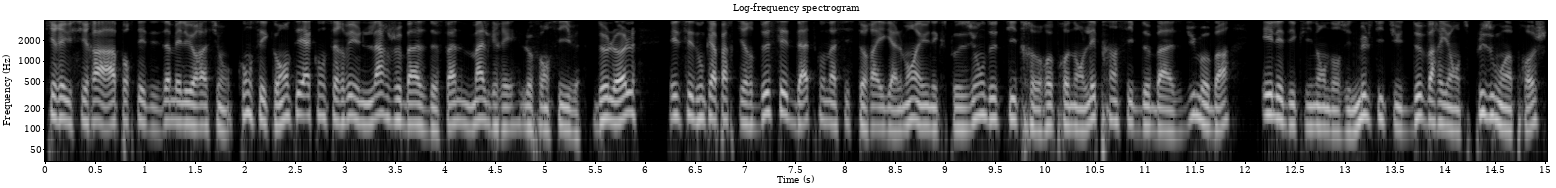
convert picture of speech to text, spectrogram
qui réussira à apporter des améliorations conséquentes et à conserver une large base de fans malgré l'offensive de LoL. Et c'est donc à partir de cette date qu'on assistera également à une explosion de titres reprenant les principes de base du MOBA et les déclinant dans une multitude de variantes plus ou moins proches.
